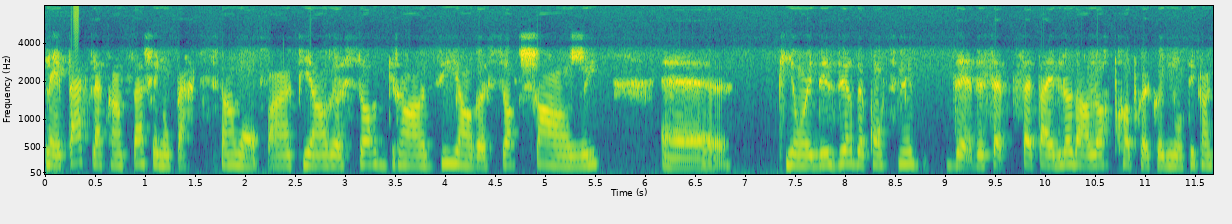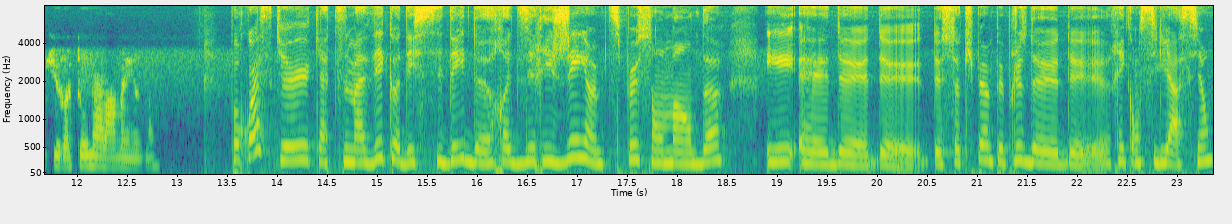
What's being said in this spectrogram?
l'impact, l'apprentissage que nos participants vont faire. Puis en ressortent grandis, en ressortent changés ils ont un désir de continuer de, cette, aide-là dans leur propre communauté quand ils retournent à la maison. Pourquoi est-ce que Katimavik a décidé de rediriger un petit peu son mandat et euh, de, s'occuper un peu plus de, réconciliation?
